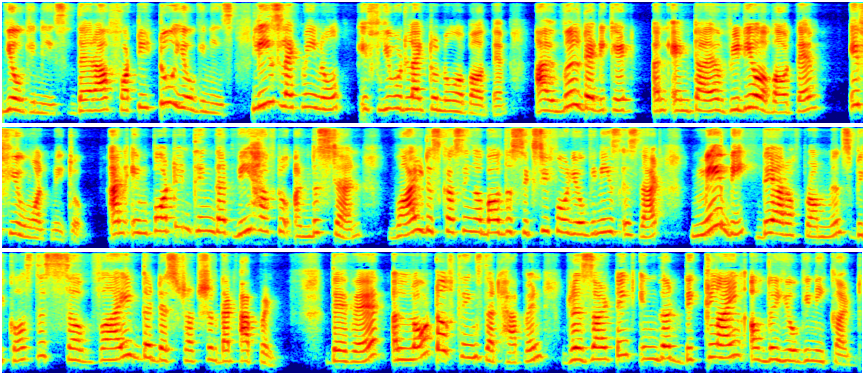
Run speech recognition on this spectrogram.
yoginis. There are 42 yoginis. Please let me know if you would like to know about them. I will dedicate an entire video about them if you want me to. An important thing that we have to understand while discussing about the 64 yoginis is that maybe they are of prominence because they survived the destruction that happened. There were a lot of things that happened resulting in the decline of the yogini cult.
